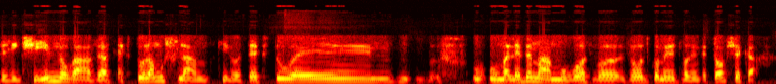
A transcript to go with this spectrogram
ורגשיים נורא, והטקסט הוא לא מושלם. כאילו, הטקסט הוא, אה, הוא, הוא מלא במהמורות ועוד כל מיני דברים, וטוב שכך.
